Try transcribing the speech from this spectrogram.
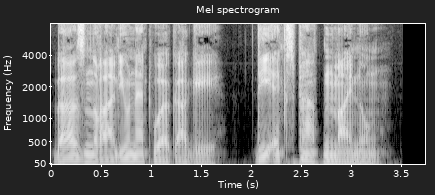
Börsenradio Network AG. Die Expertenmeinung.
